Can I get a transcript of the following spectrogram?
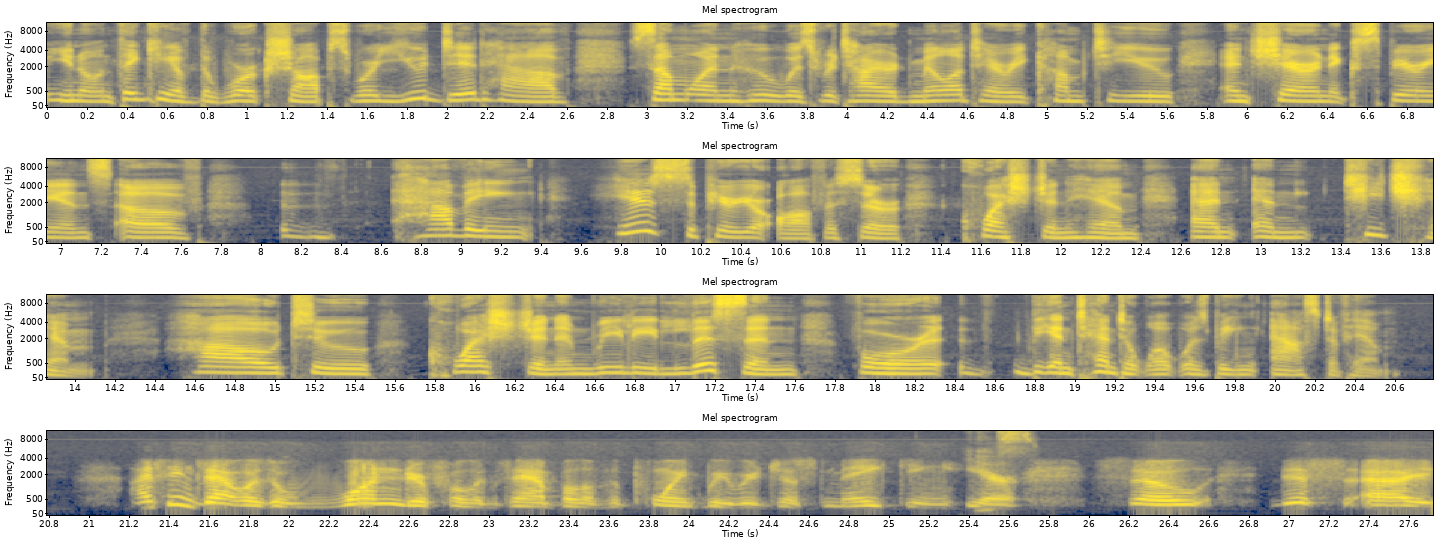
you know, in thinking of the workshops where you did have someone who was retired military come to you and share an experience of having his superior officer question him and, and teach him how to question and really listen for the intent of what was being asked of him. I think that was a wonderful example of the point we were just making here. Yes. So, this, uh,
